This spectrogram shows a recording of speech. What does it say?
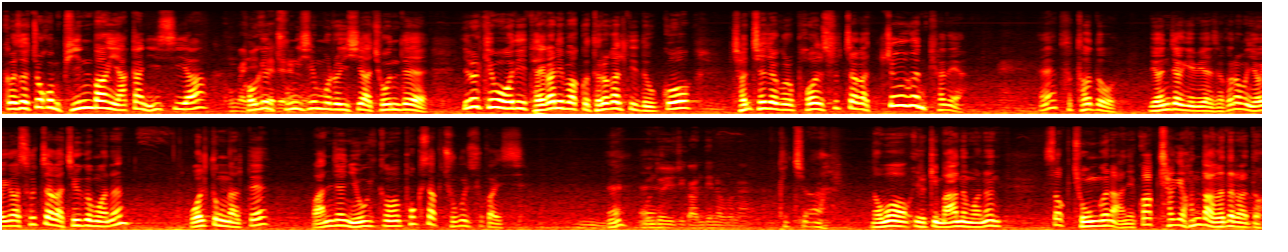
그래서 조금 빈 방이 약간 있어야 거길 중심으로 있어야 좋은데 이렇게 하면 어디 대가리 받고 들어갈 데도 없고 전체적으로 벌 숫자가 적은 편이야. 예? 붙어도 면적에 비해서 그러면 여기가 숫자가 적으면은 월동 날 때 완전 여기 거면 폭삭 죽을 수가 있어. 예? 온도 유지가 안 되나 보나. 그쵸. 아, 너무 이렇게 많으면은 썩 좋은 건 아니에요. 꽉 차게 한다 하더라도.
